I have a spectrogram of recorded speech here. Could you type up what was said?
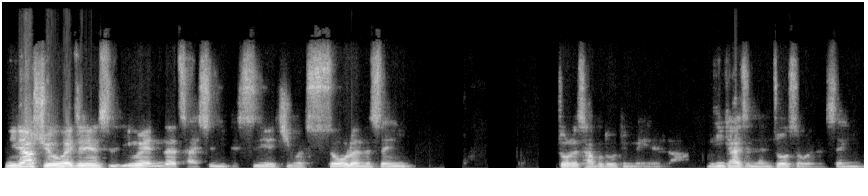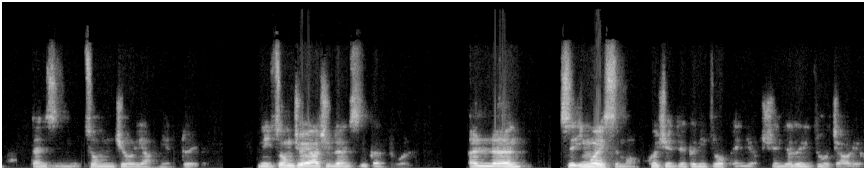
你一定要学会这件事，因为那才是你的事业机会。熟人的生意做的差不多就没人了。你一开始能做熟人的生意，但是你终究要面对的，你终究要去认识更多人。而人是因为什么会选择跟你做朋友，选择跟你做交流，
